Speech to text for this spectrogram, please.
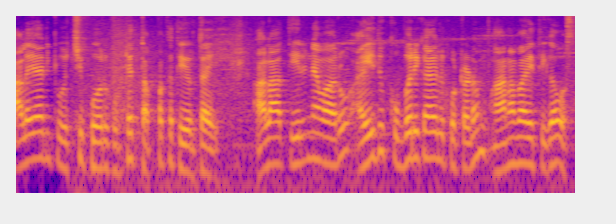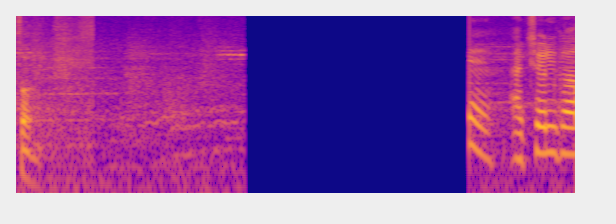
ఆలయానికి వచ్చి కోరుకుంటే తప్పక తీరుతాయి. అలా తీరిన వారు ఐదు కొబ్బరికాయలు కొట్టడం ఆనవాయితీగా వస్తోంది. యాక్చువల్గా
